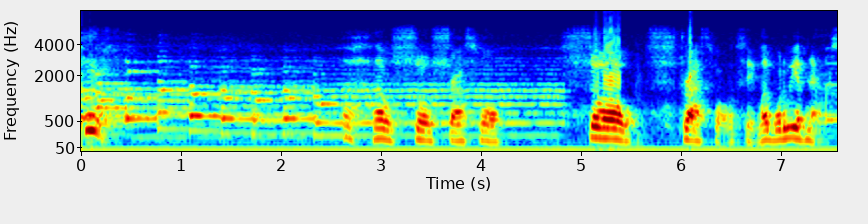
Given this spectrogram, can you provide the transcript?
Phew. Oh, that was so stressful. So stressful. Let's see. What do we have next?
